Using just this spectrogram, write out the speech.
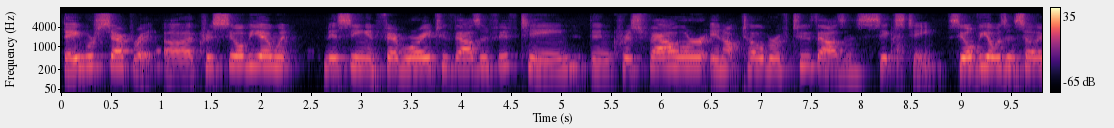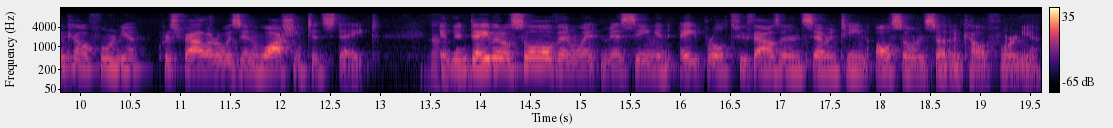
They were separate. Uh, Chris Sylvia went missing in February 2015, then Kris Fowler in October of 2016. Sylvia was in Southern California, Kris Fowler was in Washington State. And then David O'Sullivan went missing in April 2017, also in Southern California.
